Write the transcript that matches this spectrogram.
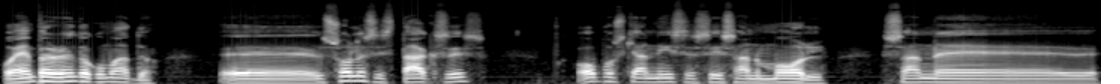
Ο Emperor είναι το κουμάντο. Ε, σε όλες τις τάξεις, όπως και αν είσαι εσύ σαν μολ, σαν ε,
